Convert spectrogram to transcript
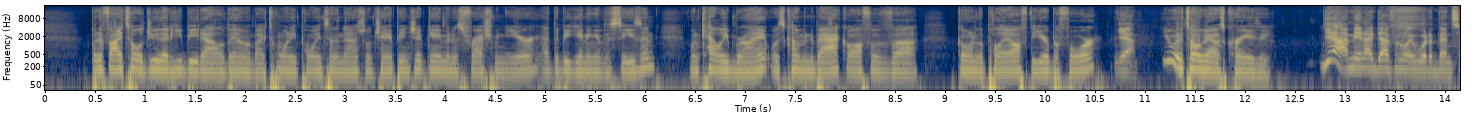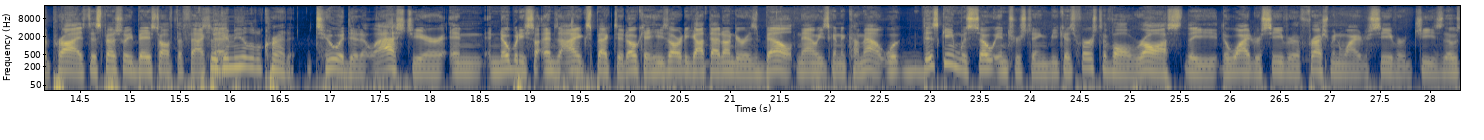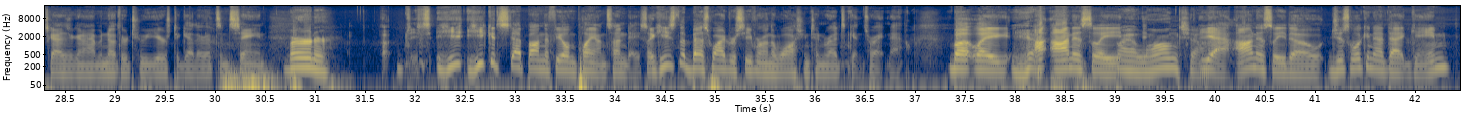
But if I told you that he beat Alabama by 20 points in the national championship game in his freshman year at the beginning of the season, when Kelly Bryant was coming back off of uh, going to the playoff the year before, Yeah. you would have told me I was crazy. Yeah, I mean, I definitely would have been surprised, especially based off the fact So that give me a little credit. Tua did it last year, and, and nobody saw. And I expected, okay, he's already got that under his belt. Now he's going to come out. Well, this game was so interesting because first of all, Ross, the the wide receiver, the freshman wide receiver, geez, those guys are going to have another two years together. It's insane. Burner. He he could step on the field and play on Sundays. Like he's the best wide receiver on the Washington Redskins right now. But like Yeah. ho- honestly, By a long shot. yeah, honestly though, just looking at that game,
